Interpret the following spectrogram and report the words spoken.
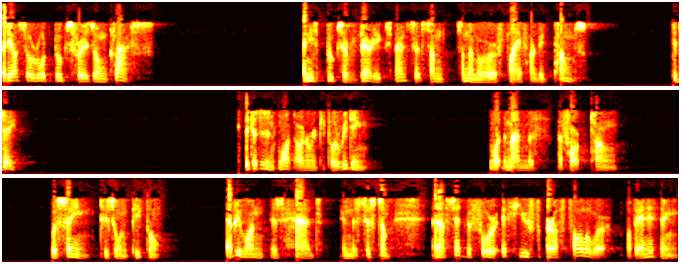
But he also wrote books for his own class. And his books are very expensive. Some, some of them are over 500 pounds today. Because he didn't want ordinary people reading what the man with a forked tongue was saying to his own people. Everyone is had in the system. And I've said before, if you are a follower of anything,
